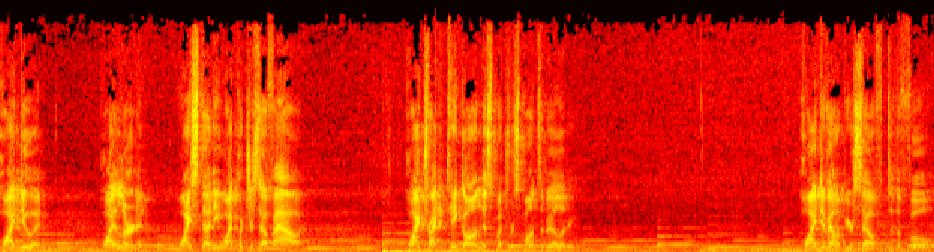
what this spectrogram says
Why do it? Why learn it? Why study? Why put yourself out? Why try to take on this much responsibility? Why develop yourself to the full?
